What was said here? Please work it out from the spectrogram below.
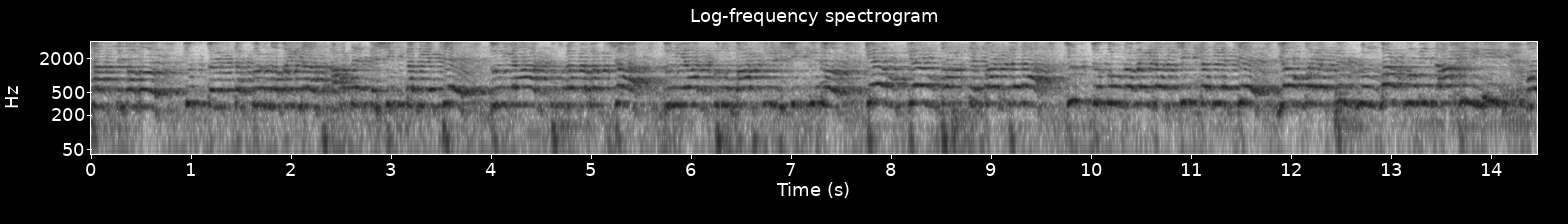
শান্তি পাবো। ছোট্ট একটা করোনা ভাইরাস আমাদেরকে শিক্ষা দিয়েছে। দুনিয়ার কোন রাজা বাদশাহ, দুনিয়ার কোন বার্সির শিক্ষিত কেউ কেউ বাঁচতে পারবে না। ছোট্ট করোনা ভাইরাস শিক্ষা দিয়েছে। ইয়াউমা ইয়াফিরুল মারউ মিন আখিহি ওয়া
